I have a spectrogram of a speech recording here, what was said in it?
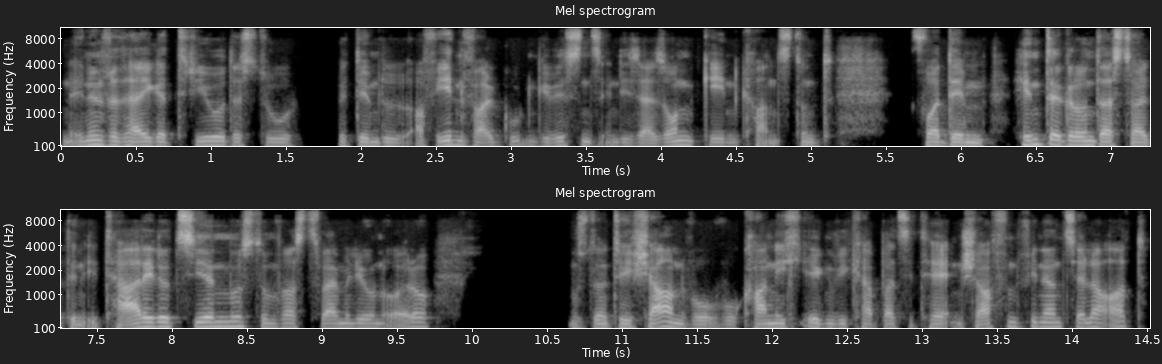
ein Innenverteidiger-Trio, das du, mit dem du auf jeden Fall guten Gewissens in die Saison gehen kannst. Und vor dem Hintergrund, dass du halt den Etat reduzieren musst um fast zwei Millionen Euro, musst du natürlich schauen, wo, wo kann ich irgendwie Kapazitäten schaffen, finanzieller Art.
